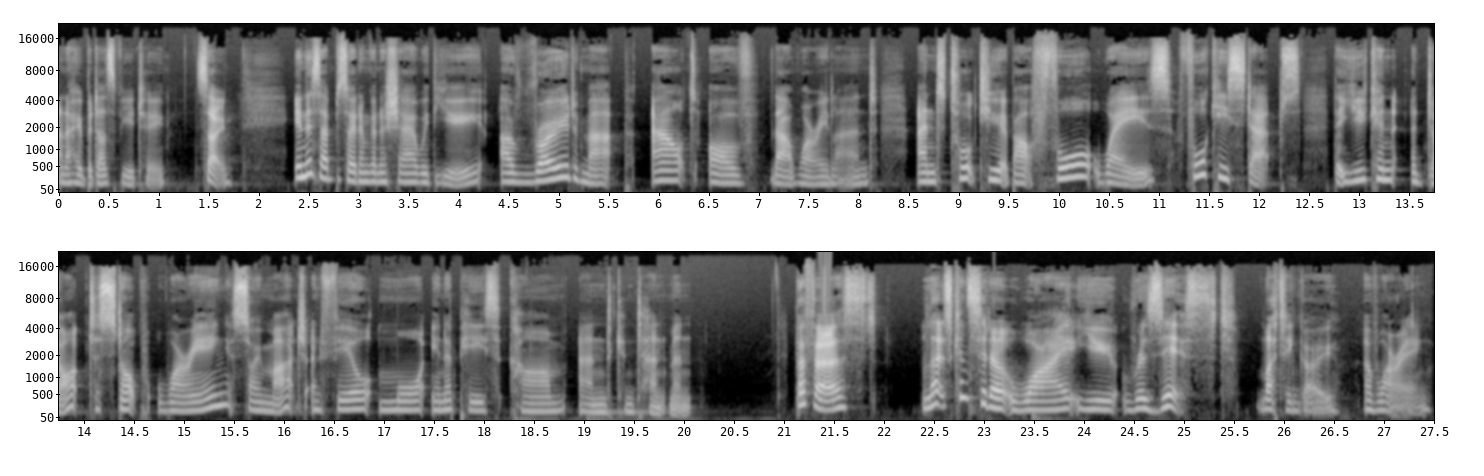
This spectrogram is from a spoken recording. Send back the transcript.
and I hope it does for you too. So, in this episode, I'm going to share with you a roadmap out of that worry land and talk to you about four ways, four key steps that you can adopt to stop worrying so much and feel more inner peace, calm, and contentment. But first, let's consider why you resist letting go of worrying.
